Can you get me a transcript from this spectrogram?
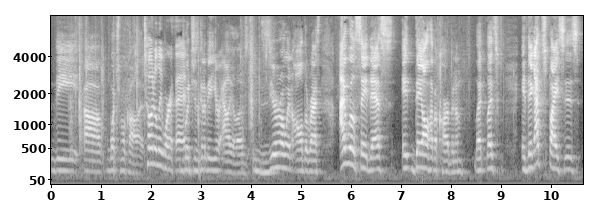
the uh, it? Totally worth it. which is going to be your allulose. Zero in all the rest. I will say this: it, they all have a carb in them. Let, let's if they got spices,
